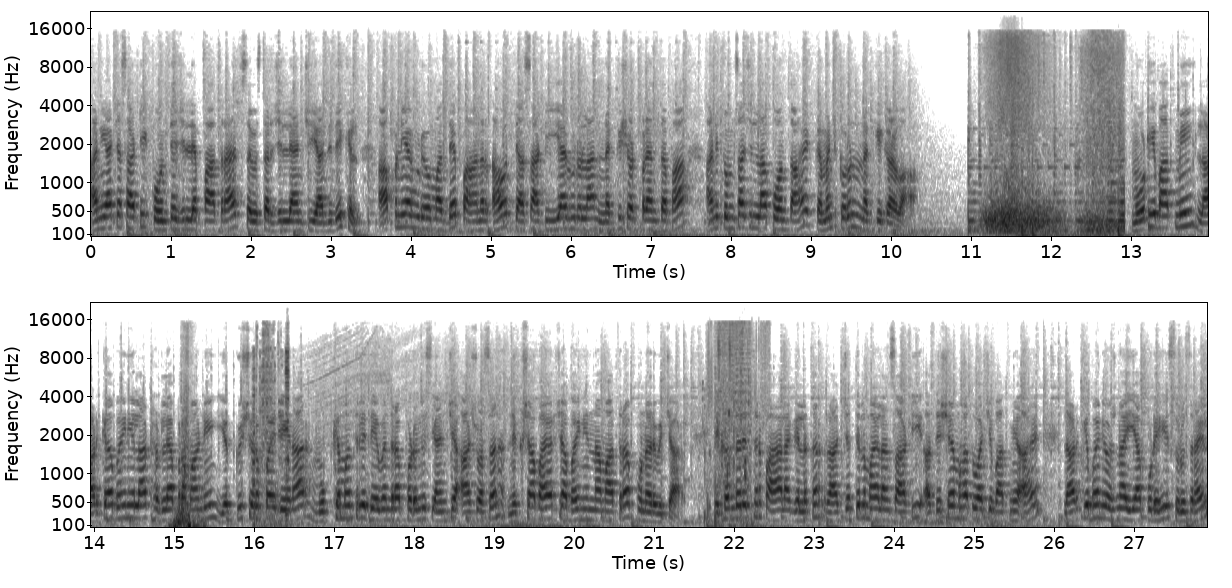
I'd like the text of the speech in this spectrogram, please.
आणि याच्यासाठी कोणते जिल्हे पात्र आहेत सविस्तर जिल्ह्यांची यादी देखील आपण या व्हिडिओमध्ये पाहणार आहोत. त्यासाठी या व्हिडिओला नक्की शेवटपर्यंत पहा. आणि तुमचा जिल्हा कोणता आहे कमेंट करून नक्की कळवा. मोठी बातमी लाडक्या बहिणीला ठरल्याप्रमाणे एकवीसशे रुपये देणार मुख्यमंत्री देवेंद्र फडणवीस यांचे आश्वासन निक्षाबाहेरच्या बहिणींना मात्र पुनर्विचार. एकंदरीत जर पाहायला गेलं तर राज्यातील महिलांसाठी अतिशय महत्त्वाची बातमी आहे. लाडकी बहीण योजना यापुढेही सुरूच राहील.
